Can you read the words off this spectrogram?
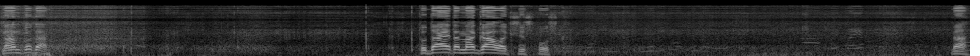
Нам туда. Туда это на Galaxy спуск. Да.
